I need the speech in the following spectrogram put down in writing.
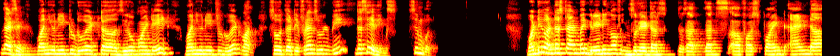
That's it. One you need to do it uh, 0 0.8, one you need to do it 1. So the difference will be the savings. Simple. What do you understand by grading of insulators? That's uh, first point. And uh,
